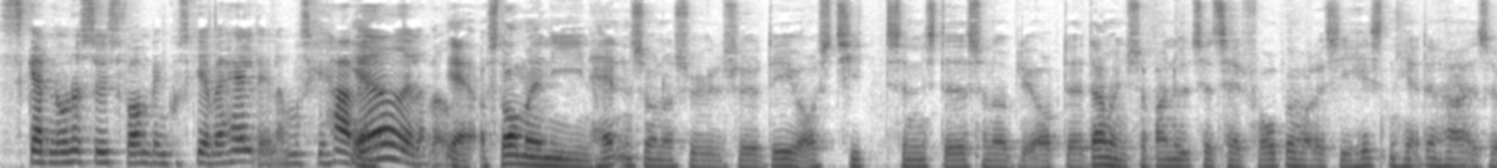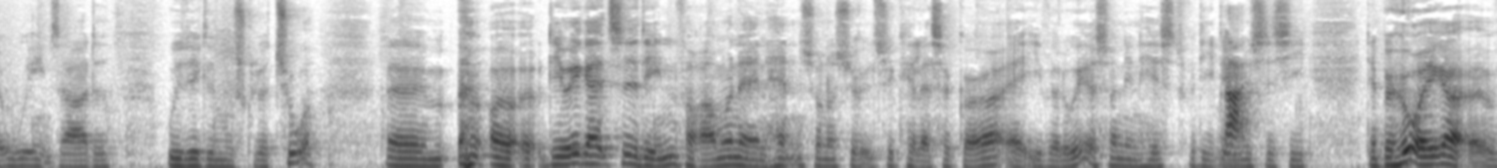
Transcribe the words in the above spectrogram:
skal den undersøges for, om den kunne ske være halvt, eller måske har ja. været, eller hvad? Ja, og står man i en handelsundersøgelse, det er jo også tit sådan et sted, sådan noget bliver opdaget, der er man jo så bare nødt til at tage et forbehold og sige, at hesten her, den har altså uensartet udviklet muskulatur, Øhm, og det er jo ikke altid, at det inden for rammerne af en handelsundersøgelse kan lade sig gøre at evaluere sådan en hest, fordi det vil sige, den behøver ikke at, øh,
